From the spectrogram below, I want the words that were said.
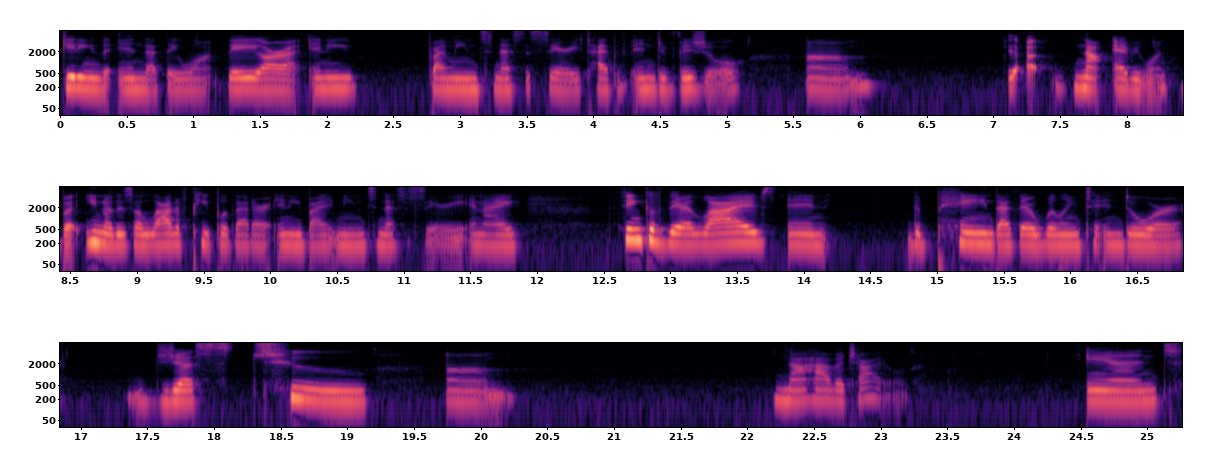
getting the end that they want they are any by means necessary type of individual um, uh, not everyone but you know there's a lot of people that are any by means necessary and i think of their lives and the pain that they're willing to endure just to um, not have a child. And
